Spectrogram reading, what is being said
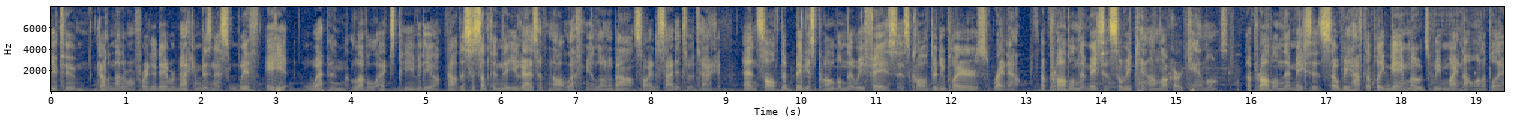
YouTube, got another one for you today. We're back in business with a weapon level XP video. Now, this is something that you guys have not left me alone about, so I decided to attack it and solve the biggest problem that we face as Call of Duty players right now. A problem that makes it so we can't unlock our camos. A problem that makes it so we have to play game modes we might not want to play.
